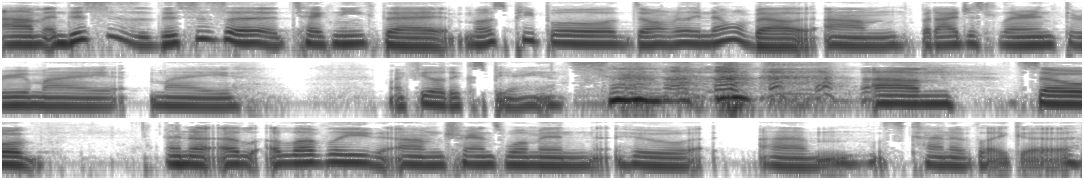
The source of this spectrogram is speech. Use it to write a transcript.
Um, and this is this is a technique that most people don't really know about, um, but I just learned through my my my field experience. um, so, and a, a, a lovely um, trans woman who um, was kind of like a,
